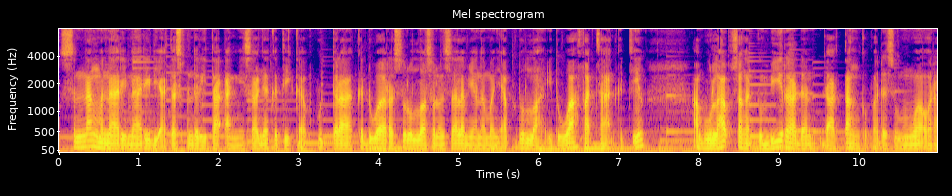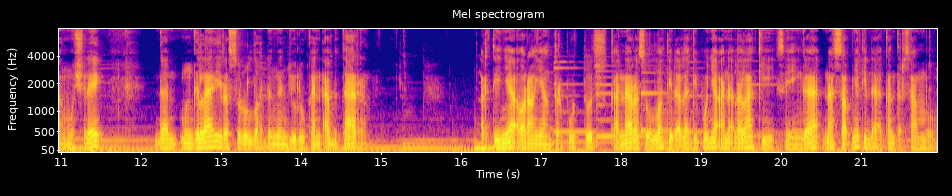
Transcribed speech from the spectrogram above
senang menari-nari di atas penderitaan. Misalnya ketika putra kedua Rasulullah SAW yang namanya Abdullah itu wafat saat kecil, Abu Lahab sangat gembira dan datang kepada semua orang musyrik dan menggelari Rasulullah dengan julukan Abtar. Artinya orang yang terputus karena Rasulullah tidak lagi punya anak lelaki sehingga nasabnya tidak akan tersambung.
